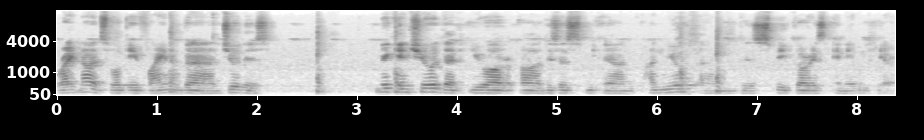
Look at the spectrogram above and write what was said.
Right now it's okay fine. I'm gonna do this. Making sure that you are uh, this is uh, unmute and this speaker is enabled here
